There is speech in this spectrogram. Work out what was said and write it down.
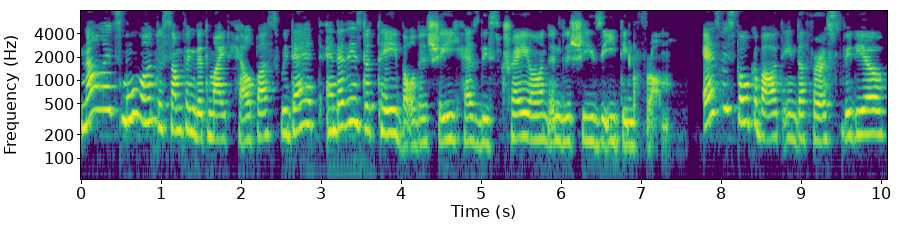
Now let's move on to something that might help us with that, and that is the table that she has this tray on and that she's eating from. As we spoke about in the first video,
